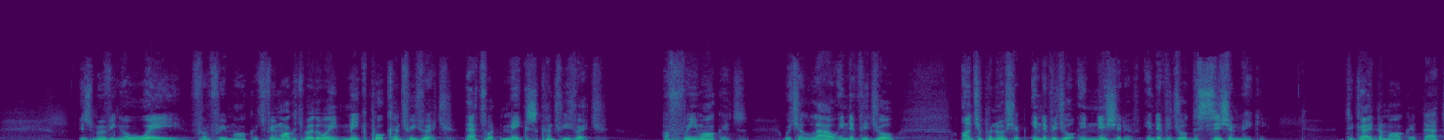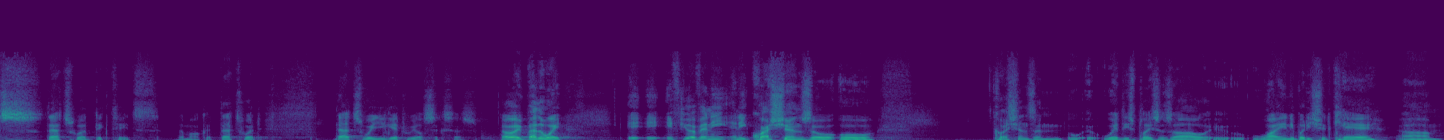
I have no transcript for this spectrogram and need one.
is moving away from free markets. Free markets, by the way, make poor countries rich. That's what makes countries rich. Are free markets, which allow individual entrepreneurship, individual initiative, individual decision making to guide the market. That's, that's what dictates the market. That's what, that's where you get real success. All right. By the way, if you have any, any questions or, or questions on where these places are, why anybody should care, um,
